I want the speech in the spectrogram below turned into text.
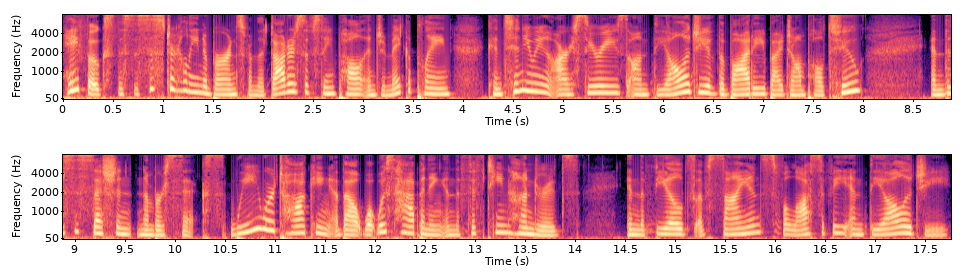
Hey, folks, this is Sister Helena Burns from the Daughters of St. Paul in Jamaica Plain, continuing our series on Theology of the Body by John Paul II. And this is session number six. We were talking about what was happening in the 1500s in the fields of science, philosophy, and theology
